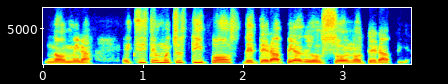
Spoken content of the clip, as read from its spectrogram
No, mira, existen muchos tipos de terapia de ozonoterapia.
